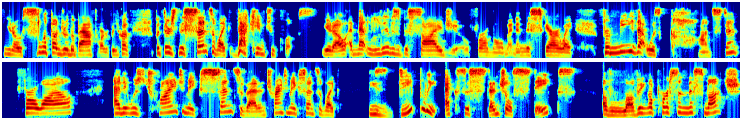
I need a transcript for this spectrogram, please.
you know, slip under the bathwater, but you caught, but there's this sense of like that came too close, you know, and that lives beside you for a moment in this scary way. For me, that was constant for a while. And it was trying to make sense of that and trying to make sense of like these deeply existential stakes of loving a person this much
